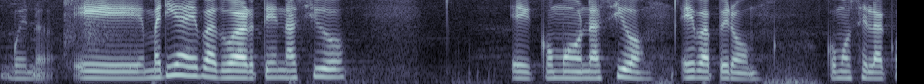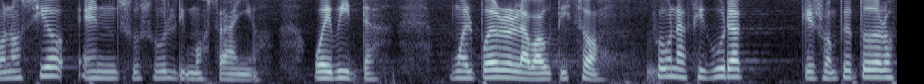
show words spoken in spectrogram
Bueno, eh, María Eva Duarte nació eh, como nació Eva Perón, como se la conoció en sus últimos años, o Evita, como el pueblo la bautizó. Fue una figura que rompió todos los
